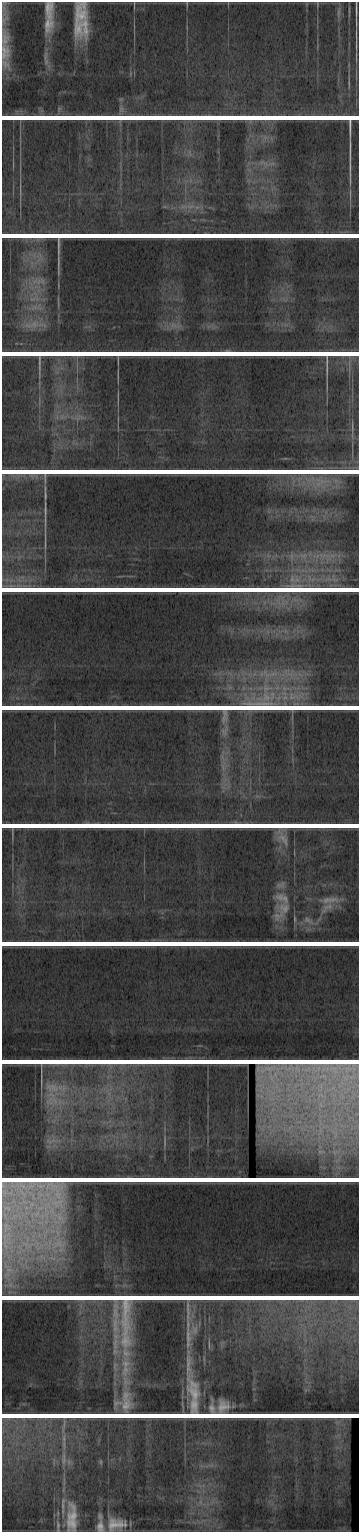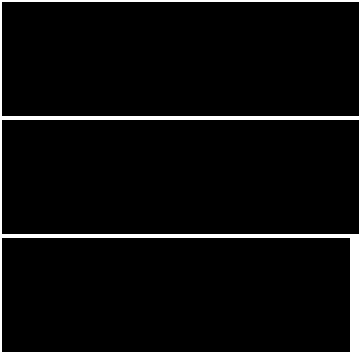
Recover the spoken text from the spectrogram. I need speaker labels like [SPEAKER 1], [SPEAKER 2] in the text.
[SPEAKER 1] cute is this? Hold on.
[SPEAKER 2] Attack the ball. Attack the ball.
